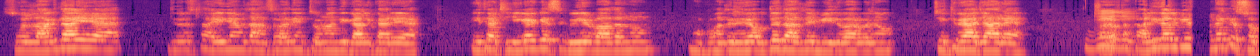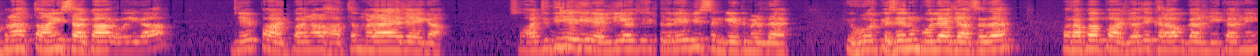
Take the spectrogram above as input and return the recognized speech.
ਸੋ ਲੱਗਦਾ ਇਹ ਹੈ ਜਦੋਂ 27 ਦੀਆਂ ਵਿਧਾਨ ਸਭਾ ਦੀਆਂ ਚੋਣਾਂ ਦੀ ਗੱਲ ਕਰ ਰਿਹਾ ਹੈ, ਇਹ ਤਾਂ ਠੀਕ ਹੈ ਕਿ ਸੁਖਬੀਰ ਬਾਦਲ ਨੂੰ ਮੁੱਖ ਮੰਤਰੀ ਦੇ ਅਹੁਦੇਦਾਰ ਦੇ ਉਮੀਦਵਾਰ ਵਜੋਂ ਚਿਤਰਿਆ ਜਾ ਰਿਹਾ ਹੈ। ਜੀ ਜੀ। ਅਕਾਲੀ ਦਲ ਵੀ ਸਮਝਦਾ ਕਿ ਸੁਪਨਾ ਤਾਂ ਹੀ ਸਾਕਾਰ ਹੋਏਗਾ ਜੇ ਭਾਜਪਾ ਨਾਲ ਹੱਥ ਮਿਲਾਇਆ ਜਾਏਗਾ। ਸੋ ਅੱਜ ਦੀ ਜਿਹੜੀ। ਰੈਲੀ ਹੈ ਤੁਸੀਂ ਇਹ ਵੀ ਸੰਕੇਤ ਮਿਲਦਾ ਹੈ ਕਿ ਹੋਰ ਕਿਸੇ ਨੂੰ ਬੋਲਿਆ ਜਾ ਸਕਦਾ ਪਰ ਆਪਾਂ ਭਾਜਪਾ ਦੇ ਖਿਲਾਫ ਗੱਲ ਨਹੀਂ ਕਰਨੀ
